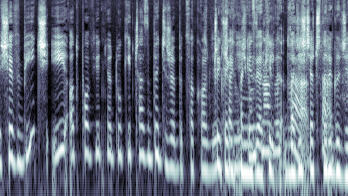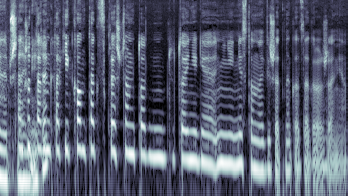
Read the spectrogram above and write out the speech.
y, się wbić i odpowiednio długi czas być, żeby cokolwiek Czyli tak jak przenieść. pani mówiła, kilka, 24 tak, godziny tak. przynajmniej, Także tam tak? taki kontakt z kleszczem to tutaj nie, nie, nie, nie stanowi żadnego zagrożenia.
